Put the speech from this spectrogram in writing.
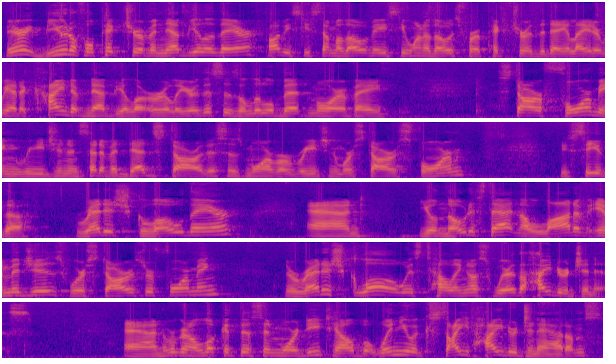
Very beautiful picture of a nebula there. Probably see some of those, maybe see one of those for a picture of the day later. We had a kind of nebula earlier. This is a little bit more of a star forming region instead of a dead star. This is more of a region where stars form. You see the reddish glow there, and you'll notice that in a lot of images where stars are forming. The reddish glow is telling us where the hydrogen is. And we're going to look at this in more detail, but when you excite hydrogen atoms,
